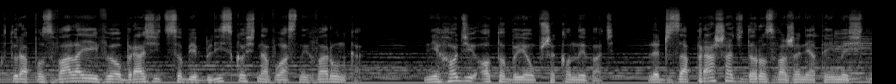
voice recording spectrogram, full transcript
która pozwala jej wyobrazić sobie bliskość na własnych warunkach. Nie chodzi o to, by ją przekonywać, lecz zapraszać do rozważenia tej myśli.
